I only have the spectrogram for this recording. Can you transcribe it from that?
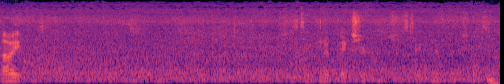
Javi. She's taking a picture. She's taking a picture.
